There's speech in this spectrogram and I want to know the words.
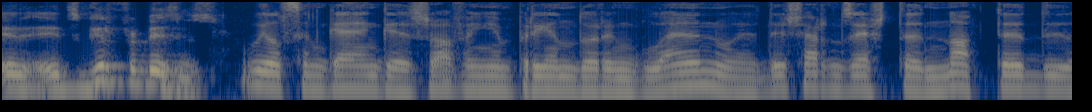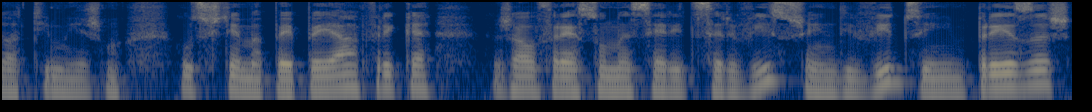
it's good for business. Wilson Ganga, jovem empreendedor angolano, a deixar-nos esta nota de otimismo. O sistema PayPay África já oferece uma série de serviços a indivíduos e empresas,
